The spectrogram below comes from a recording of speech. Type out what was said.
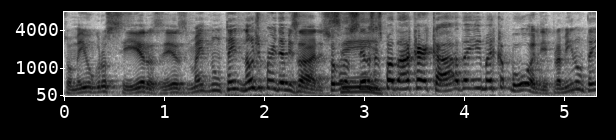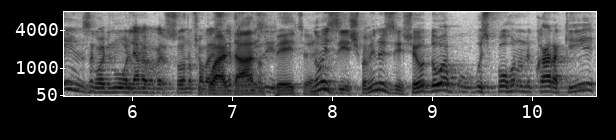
Sou meio grosseiro, às vezes, mas não tem, não de perder amizade. Sou Sim. grosseiro, às vezes, pra dar uma carcada e mas acabou ali. Pra mim não tem esse negócio de não olhar pra pessoa, não falar guardar isso. aí, no peito, é. Não existe, pra mim não existe. Eu dou a- o esporro no cara aqui,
